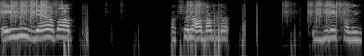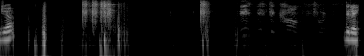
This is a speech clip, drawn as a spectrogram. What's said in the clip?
Eğimi izle hop hop. Bak şöyle adamla bire kalınca. Direkt.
